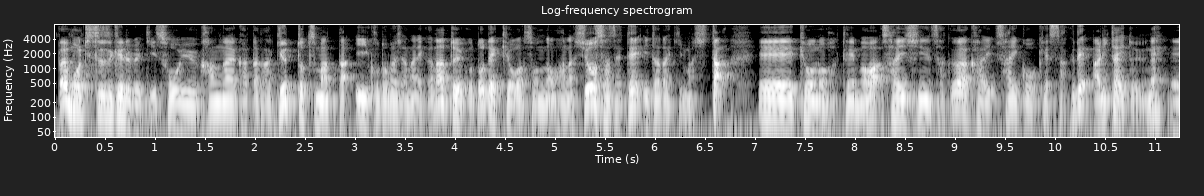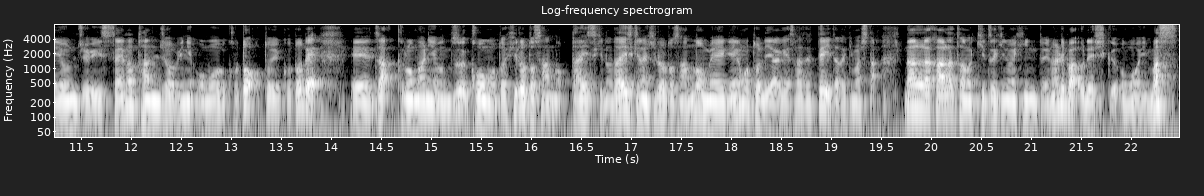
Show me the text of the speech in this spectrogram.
っぱり持ち続けるべきそういう考え方がぎゅっと詰まったいい言葉じゃないかなということで今日はそんなお話をさせていただきました、えー、今日のテーマは最新作が最高傑作でありたいというね41歳の誕生日に思うことということで、えー、ザ・クロマニオンズ河本ロ人さんの大好きな大好きなロ人さんの名言を取り上げさせていただきました。何らかあなたの気づきのヒントになれば嬉しく思います。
